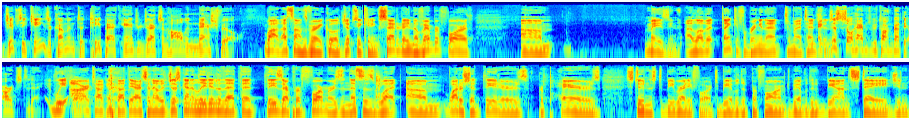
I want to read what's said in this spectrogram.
Gipsy Kings are coming to TPAC Andrew Jackson Hall in Nashville. Wow, that sounds very cool. Gipsy Kings, Saturday, November 4th. Um, amazing. I love it. Thank you for bringing that to my attention. And just so happens to be talking about the arts today. We are talking about the arts, and I was just going to lead into that. That these are performers, and this is what um, Watershed Theatres prepares students to be ready for, to be able to perform, to be able to be on stage, and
